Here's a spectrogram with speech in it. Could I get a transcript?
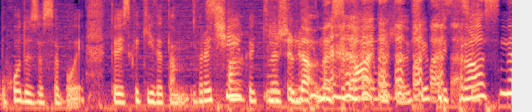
уходу за собой. То есть какие-то там врачи, какие-то... Да, спа, спа. это вообще прекрасно.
